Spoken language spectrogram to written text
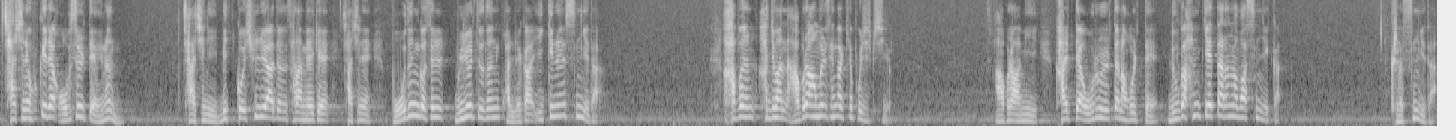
자신의 후계자가 없을 때에는 자신이 믿고 신뢰하던 사람에게 자신의 모든 것을 물려주던 관례가 있기는 했습니다. 하지만 아브라함을 생각해 보십시오. 아브라함이 갈대아 우르를 떠나올 때 누가 함께 따라 나왔습니까? 그렇습니다.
